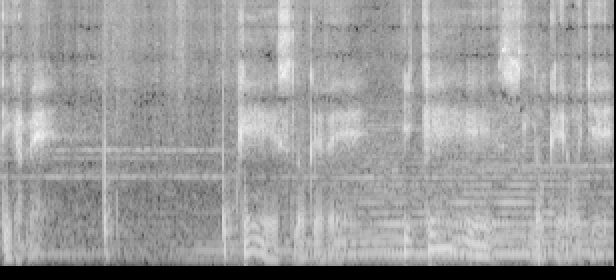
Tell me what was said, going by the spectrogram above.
Dígame, ¿qué es lo que ve y qué es lo que oye?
